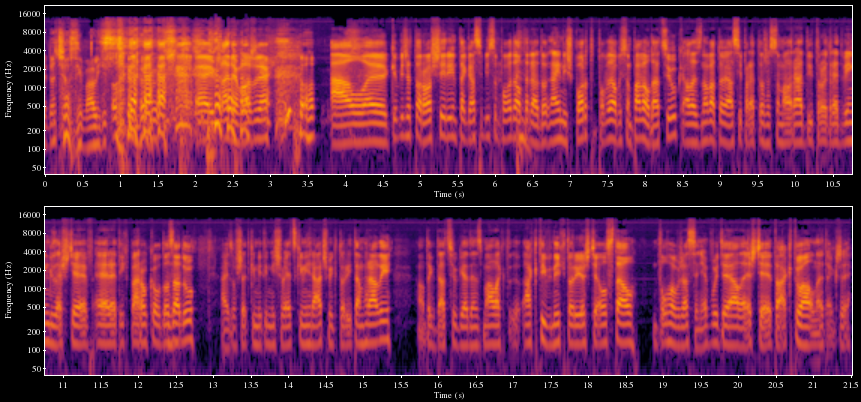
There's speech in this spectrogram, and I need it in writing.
do čo si mali Hej, všade možne. Ale kebyže to rozšírim, tak asi by som povedal teda do, na iný šport, povedal by som Pavel Daciuk, ale znova to je asi preto, že som mal rád Detroit Red Wings ešte v ére tých pár rokov dozadu, mm. aj so všetkými tými švédskymi hráčmi, ktorí tam hrali. No tak Daciuk je jeden z mála aktívnych, ktorý ešte ostal. Dlho už asi nebude, ale ešte je to aktuálne, takže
